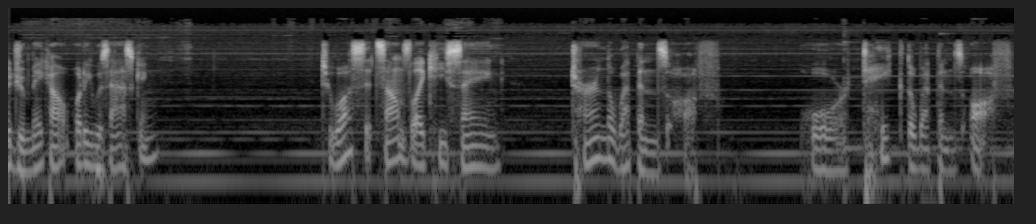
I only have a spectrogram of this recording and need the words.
Could you make out what he was asking? To us, it sounds like he's saying, Turn the weapons off or take the weapons off.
